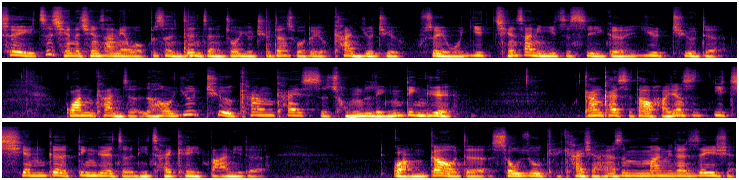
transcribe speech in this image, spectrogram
所以之前的前三年我不是很认真的做 YouTube，但是我都有看 YouTube，所以我一前三年一直是一个 YouTube 的观看者。然后 YouTube 刚开始从零订阅，刚开始到好像是一千个订阅者，你才可以把你的广告的收入给开起来，好像是 Monetization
